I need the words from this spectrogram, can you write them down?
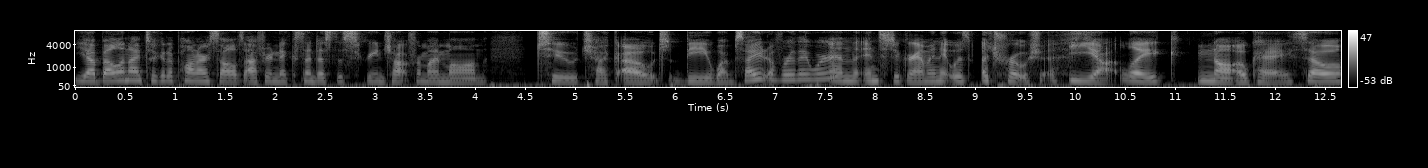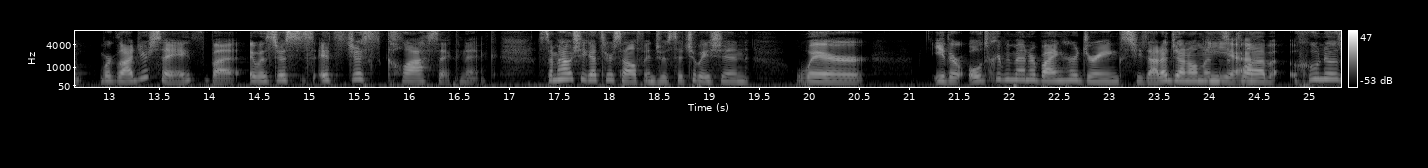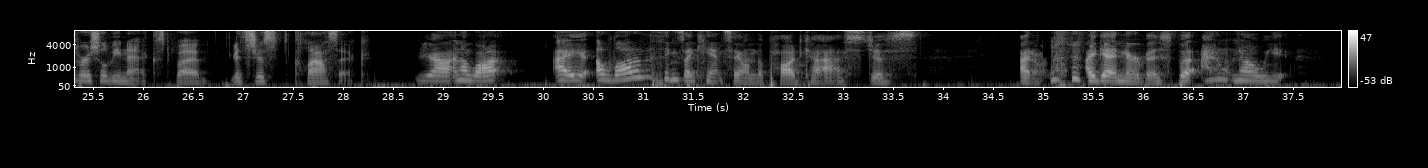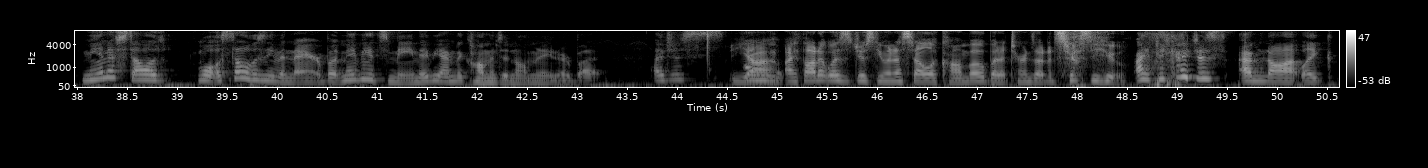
Yeah, Belle and I took it upon ourselves after Nick sent us the screenshot from my mom to check out the website of where they were. And the Instagram, and it was atrocious. yeah, like not okay. So we're glad you're safe, but it was just it's just classic Nick. Somehow she gets herself into a situation where either old creepy men are buying her drinks, she's at a gentleman's Yeah. club, who knows where she'll be next, but it's just classic. yeah and a lot i a lot of the things i can't say on the podcast just i don't know I get nervous, but I don't know. We, me and Estella, well, Estella wasn't even there, but maybe it's me. Maybe I'm the common denominator, but I just, Yeah, um, I thought it was just you and Estella combo, but it turns out it's just you. I think I just am not like,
